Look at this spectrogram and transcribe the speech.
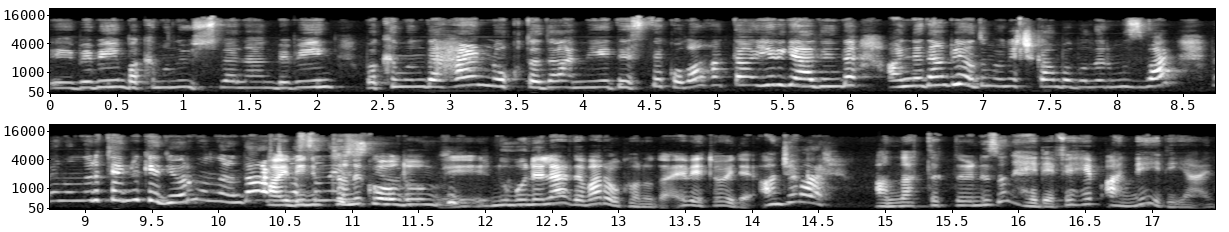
e, bebeğin bakımını üstlenen, bebeğin bakımında her noktada anneye destek olan, hatta yeri geldiğinde anneden bir adım öne çıkan babalarımız var. Ben onları tebrik ediyorum. Onların da artmasını Ay benim tanık istiyorum. olduğum e, numuneler de var o konuda. Evet öyle. Ancak var. Anlattıklarınızın hedefi hep anneydi yani.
